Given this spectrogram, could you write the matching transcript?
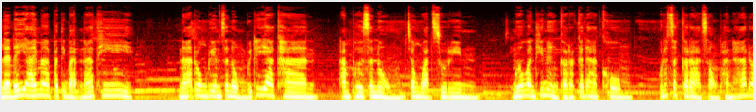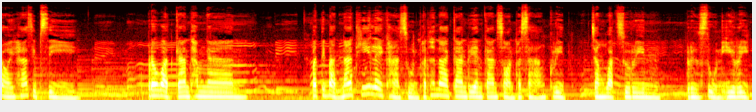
และได้ย้ายมาปฏิบัติหน้าที่ ณ โรงเรียนสนมวิทยาคารอำเภอสนม จังหวัดสุรินทร์ เมื่อวันที่ 1 กรกฎาคม พุทธศักราช 2554 ประวัติการทำงาน ปฏิบัติหน้าที่เลขาศูนย์พัฒนาการเรียนการสอนภาษาอังกฤษ จังหวัดสุรินทร์หรือศูนย์อีริก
